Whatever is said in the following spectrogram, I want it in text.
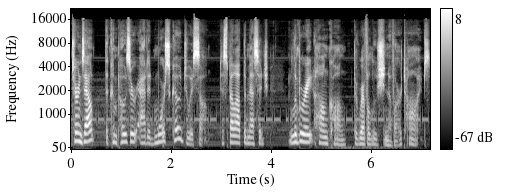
Turns out the composer added Morse code to his song to spell out the message Liberate Hong Kong, the revolution of our times.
